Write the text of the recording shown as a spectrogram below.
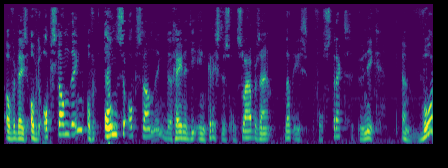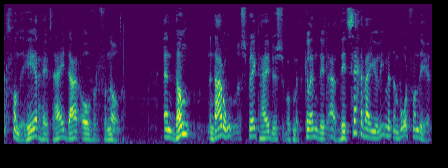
over, deze, over de opstanding, over onze opstanding, degene die in Christus ontslapen zijn, dat is volstrekt uniek. Een woord van de Heer heeft hij daarover vernomen. En dan en daarom spreekt hij dus ook met klem dit uit. Dit zeggen wij jullie met een woord van de Heer.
